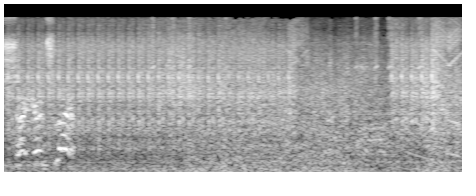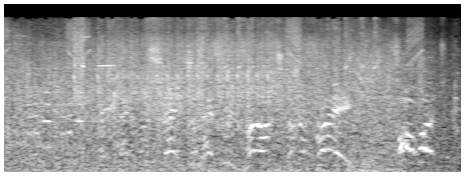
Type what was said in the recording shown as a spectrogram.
seconds left. The Naval station has returned to the fray. Forward!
